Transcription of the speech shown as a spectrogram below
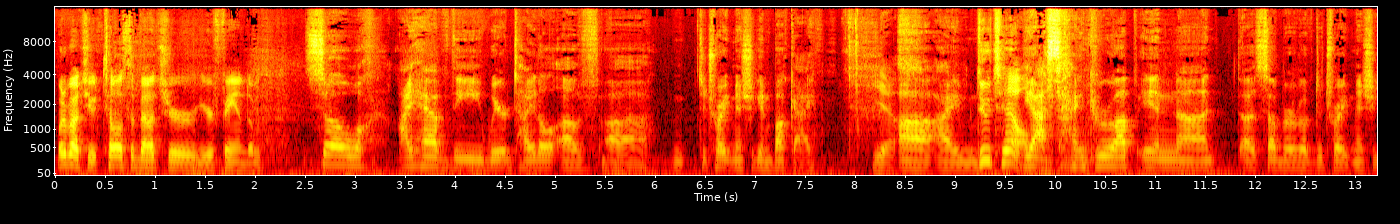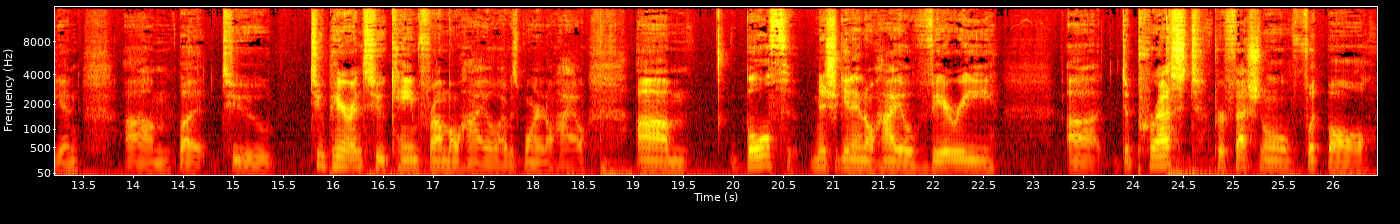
what about you? Tell us about your your fandom. So I have the weird title of uh, Detroit, Michigan Buckeye. Yes. Uh, I'm Do tell. Yes, I grew up in uh, a suburb of Detroit, Michigan, um, but to two parents who came from Ohio. I was born in Ohio. Um, both Michigan and Ohio very uh, depressed professional football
